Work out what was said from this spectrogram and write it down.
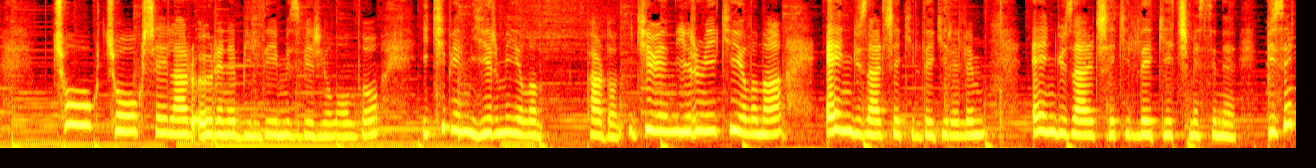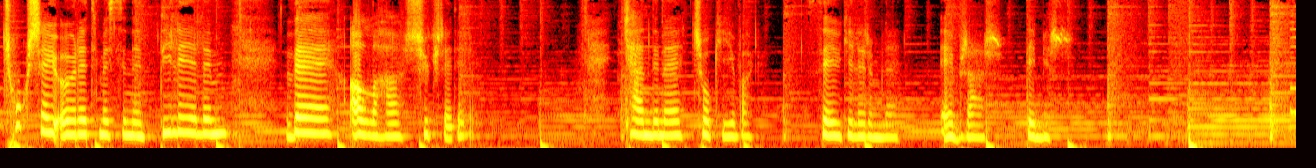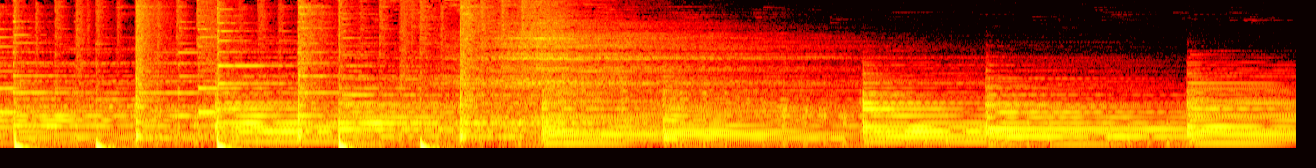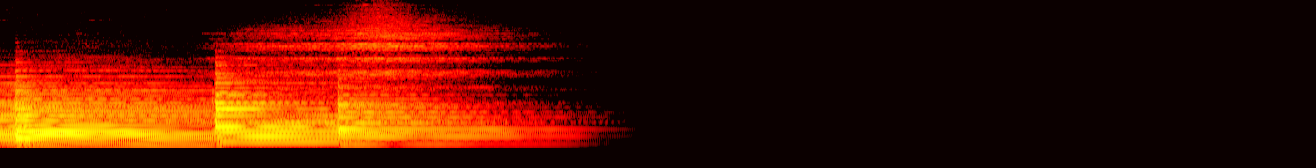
çok çok şeyler öğrenebildiğimiz bir yıl oldu. 2020 yılın pardon 2022 yılına en güzel şekilde girelim. En güzel şekilde geçmesini, bize çok şey öğretmesini dileyelim ve Allah'a şükredelim. Kendine çok iyi bak. Sevgilerimle Ebrar Demir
